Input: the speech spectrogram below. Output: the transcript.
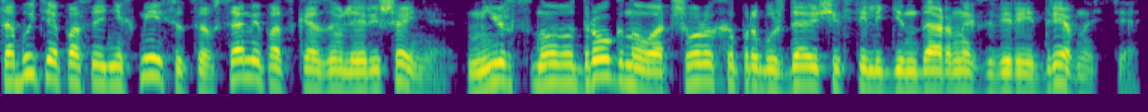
События последних месяцев сами подсказывали решение. Мир снова дрогнул от шороха пробуждающихся легендарных зверей древности.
